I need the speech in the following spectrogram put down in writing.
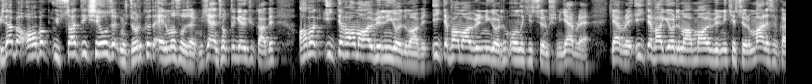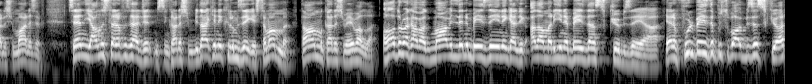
Bir daha bak aa bak 3 saatlik şey olacakmış. 4 kat elmas olacakmış. Yani çok da gerek yok abi. Aa bak ilk defa mavi birini gördüm abi. İlk defa mavi birini gördüm. Onu kesiyorum şimdi. Gel buraya. Gel buraya. İlk defa gördüm abi mavi birini kesiyorum. Maalesef kardeşim maalesef. Sen yanlış tarafı tercih etmişsin kardeşim. Bir dahakine kırmızıya geç tamam mı? Tamam mı kardeşim eyvallah. Aha dur bak abi bak mavilerin base'ine yine geldik. Adamlar yine base'den sıkıyor bize ya. Yani full base'de pusup abi bize sıkıyor.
